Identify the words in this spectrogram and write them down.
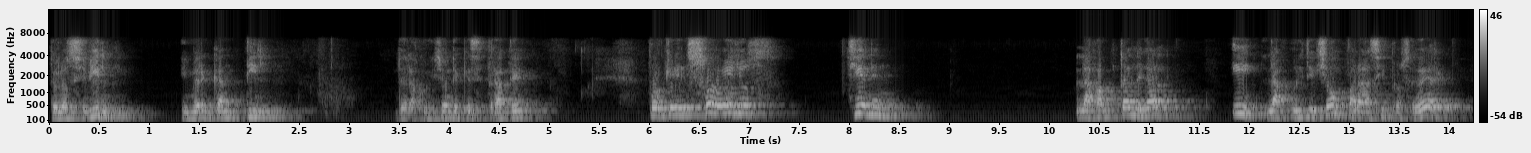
de lo civil y mercantil de la jurisdicción de que se trate, porque solo ellos tienen la facultad legal y la jurisdicción para así proceder.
